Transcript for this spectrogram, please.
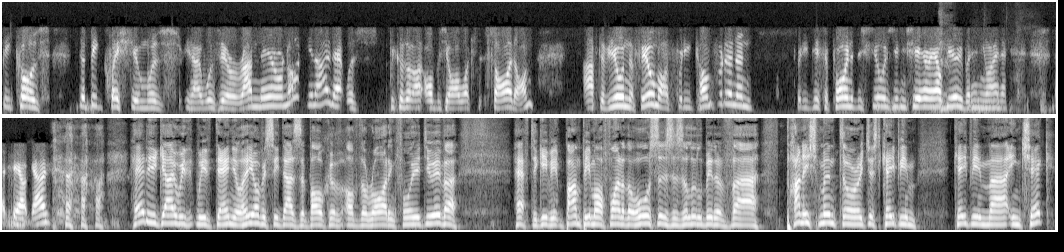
because the big question was, you know, was there a run there or not? You know, that was because I, obviously I watched it side on. After viewing the film, I was pretty confident and pretty disappointed the stewards didn't share our view. But anyway, that's that's how it goes. How do you go with, with Daniel? He obviously does the bulk of, of the riding for you. Do you ever have to give him bump him off one of the horses as a little bit of uh, punishment, or just keep him keep him uh, in check?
